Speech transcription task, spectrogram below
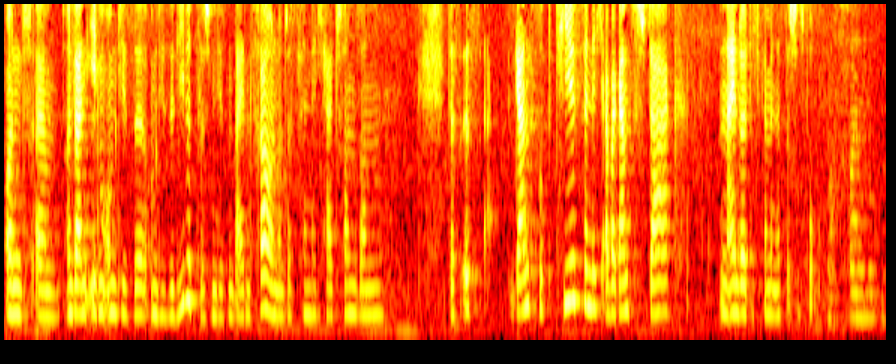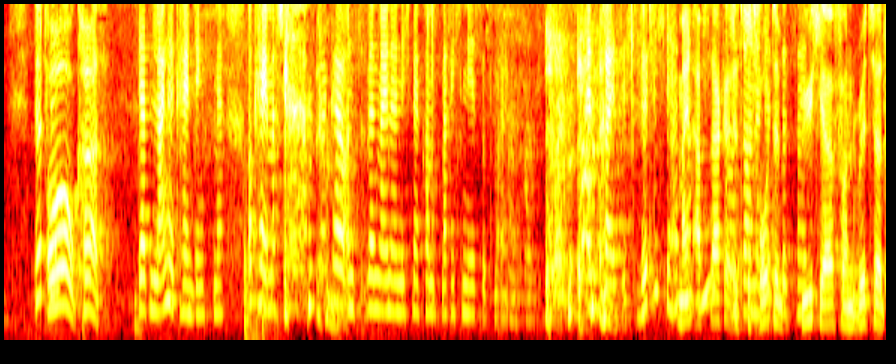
Und, ähm, und dann eben um diese, um diese Liebe zwischen diesen beiden Frauen. Und das finde ich halt schon so ein, das ist ganz subtil, finde ich, aber ganz stark ein eindeutig feministisches Buch. Noch zwei Minuten. Wirklich? Oh, krass. Wir hatten lange kein Dings mehr. Okay, mach schnell einen Absacker und wenn meiner nicht mehr kommt, mache ich nächstes Mal. 1,30. Wirklich? Wir hatten mein Absacker ist bedrohte Bücher von Richard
